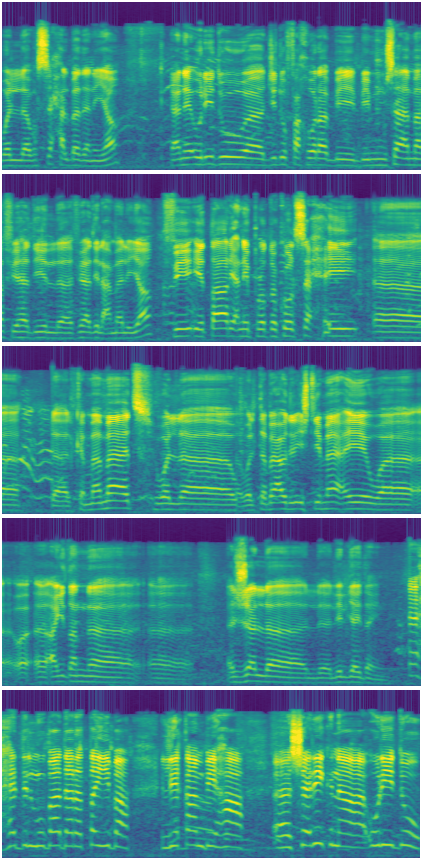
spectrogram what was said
وال- والصحة البدنية. يعني أريد جد فخورة بمساهمة في هذه في هذه العملية. في إطار يعني بروتوكول صحي آه، الكمامات وال- والتباعد الاجتماعي وأيضا آه، آه، الجل لليدين. هذه المبادرة الطيبة اللي قام بها شريكنا. أريد آه،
